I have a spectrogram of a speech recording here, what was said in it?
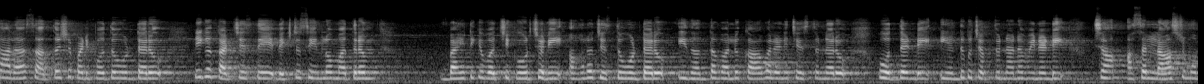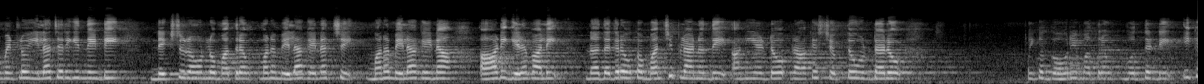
చాలా సంతోషపడిపోతూ ఉంటారు. ఇక కట్ చేస్తే నెక్స్ట్ సీన్లో మాత్రం బయటికి వచ్చి కూర్చొని ఆలోచిస్తూ ఉంటారు. ఇదంతా వాళ్ళు కావాలని చేస్తున్నారు. వద్దండి ఎందుకు చెప్తున్నానో వినండి. చా అసలు లాస్ట్ మూమెంట్లో ఇలా జరిగిందేంటి? నెక్స్ట్ రౌండ్లో మాత్రం మనం ఎలాగైనా చే మనం ఎలాగైనా ఆడి గెలవాలి. నా దగ్గర ఒక మంచి ప్లాన్ ఉంది అని అంటూ రాకేష్ చెప్తూ ఉంటారు. ఇక గౌరీ మాత్రం వద్దండి. ఇక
